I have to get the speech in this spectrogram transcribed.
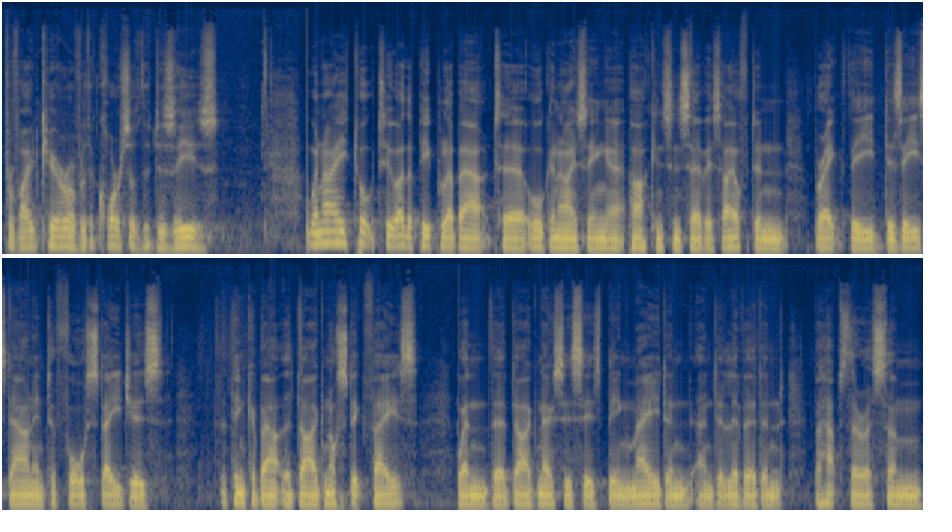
provide care over the course of the disease? When I talk to other people about uh, organising a Parkinson's service, I often break the disease down into four stages. To think about the diagnostic phase, when the diagnosis is being made and, and delivered, and perhaps there are some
